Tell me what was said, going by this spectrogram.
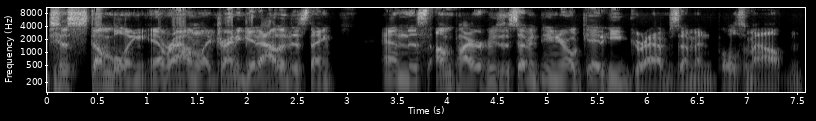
just stumbling around, like trying to get out of this thing. And this umpire, who's a 17 year old kid, he grabs them and pulls them out. And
